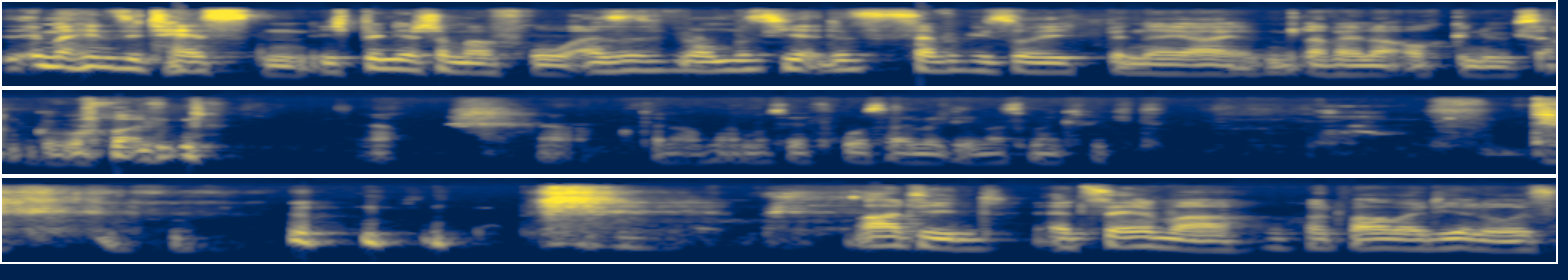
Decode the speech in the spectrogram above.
Immerhin sie testen. Ich bin ja schon mal froh. Also man muss hier, das ist ja wirklich so, ich bin ja mittlerweile auch genügsam geworden. Ja, ja genau. Man muss ja froh sein mit dem, was man kriegt. Martin, erzähl mal, was war bei dir los?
